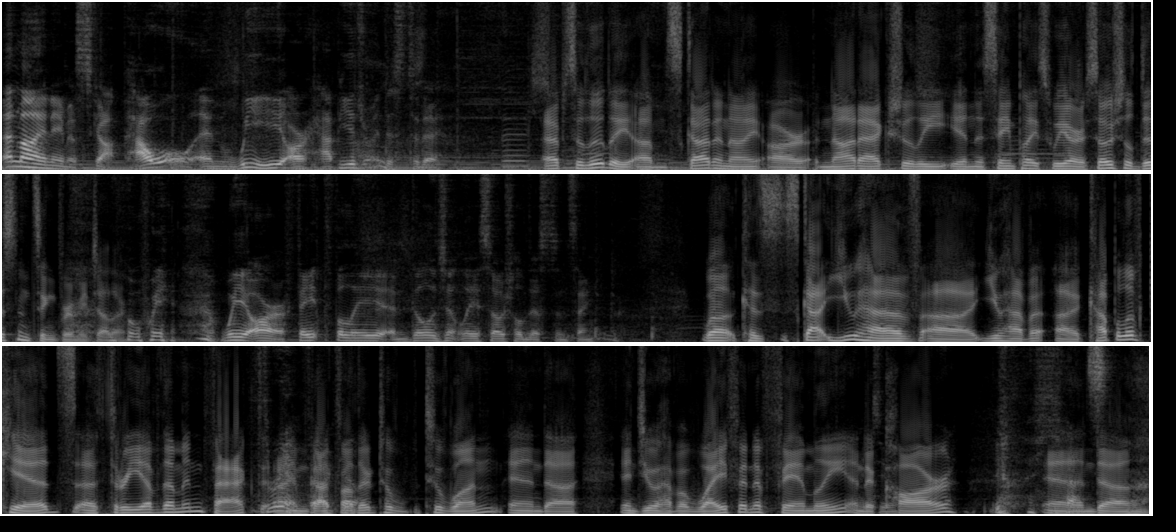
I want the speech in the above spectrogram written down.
And my name is Scott Powell, and we are happy you joined us today. Absolutely. Um, Scott and I are not actually in the same place. We are social distancing from each other. We, we are faithfully and diligently social distancing. Well, because Scott, you have uh, you have a, a couple of kids, uh, three of them, in fact. Three, I'm fact, godfather to to one, and uh, and you have a wife and a family and a do. car, and Yes. uh,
